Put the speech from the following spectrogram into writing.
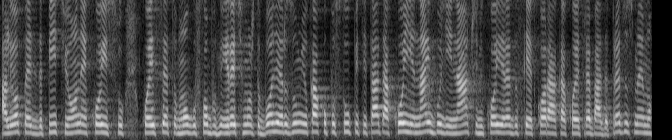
ali opet da pitaju one koji su, koji se to mogu slobodno i reći možda bolje razumiju kako postupiti tada, koji je najbolji način, koji je redoslijed koraka koje treba da preduzmemo,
